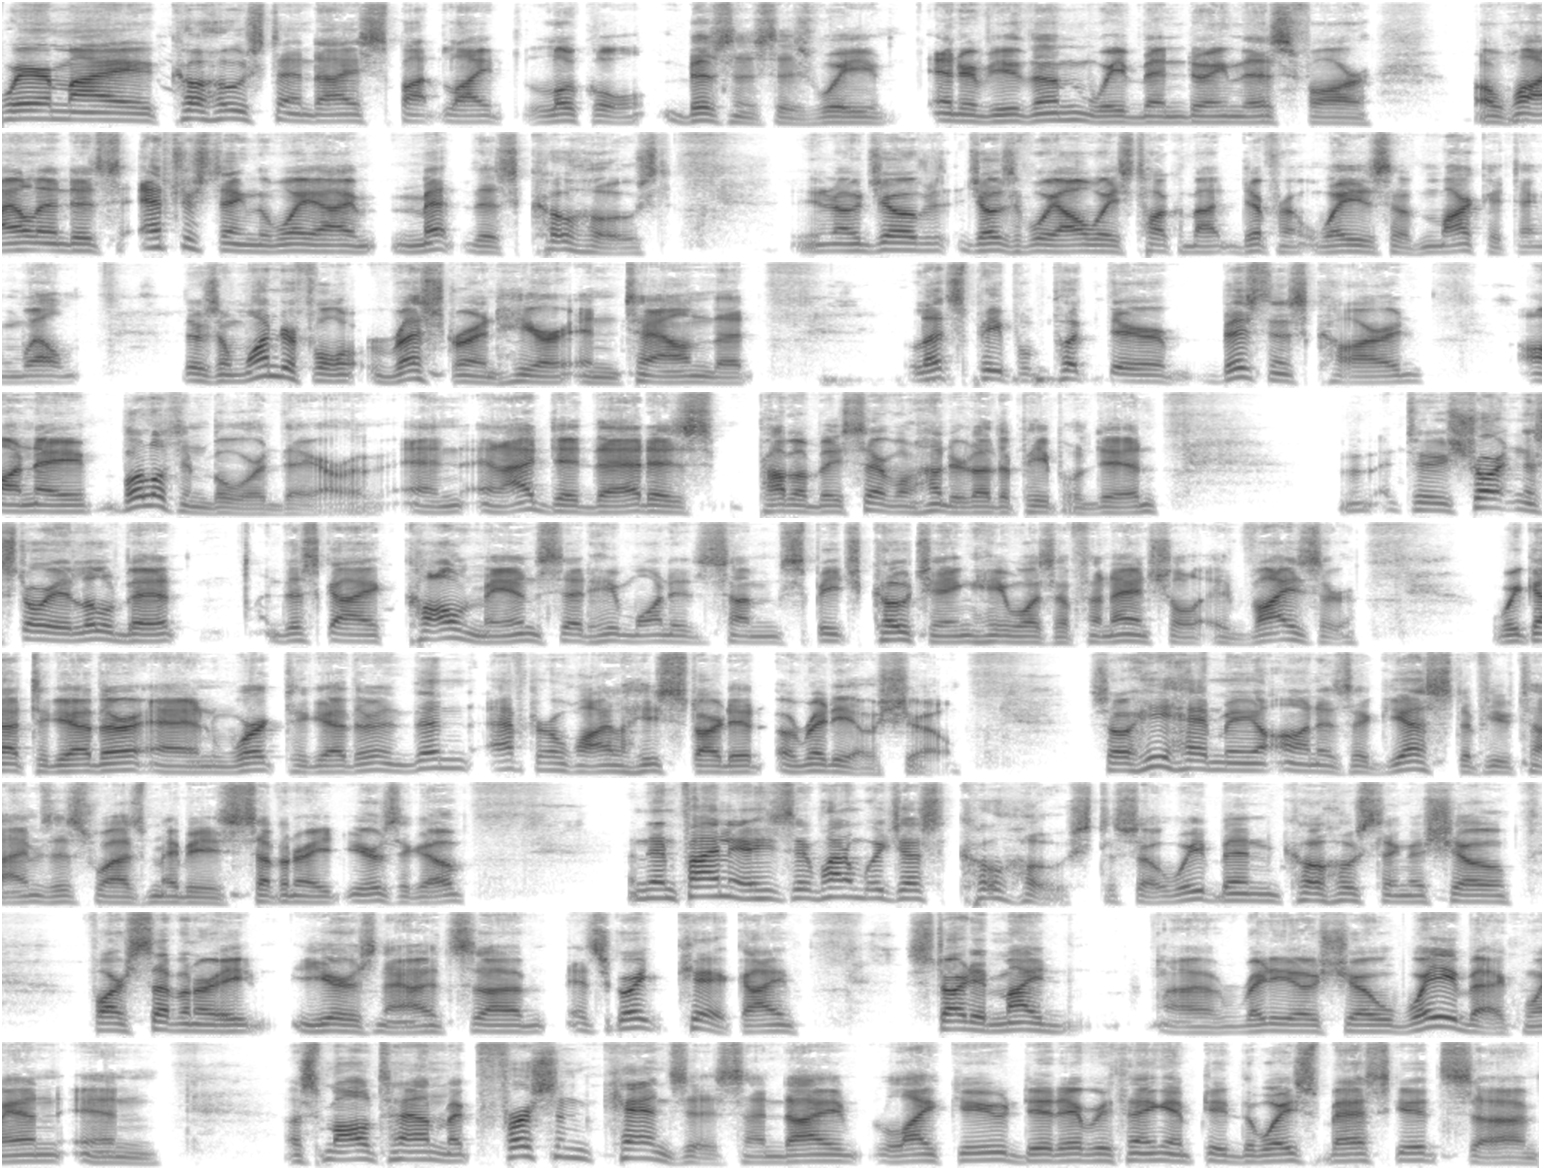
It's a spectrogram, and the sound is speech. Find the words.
where my co host and I spotlight local businesses. We interview them. We've been doing this for a while, and it's interesting the way I met this co host. You know, Joe, Joseph, we always talk about different ways of marketing. Well, there's a wonderful restaurant here in town that lets people put their business card on a bulletin board there. And, and I did that as probably several hundred other people did to shorten the story a little bit, this guy called me and said he wanted some speech coaching. He was a financial advisor. We got together and worked together. And then after a while, he started a radio show. So he had me on as a guest a few times. This was maybe seven or eight years ago. And then finally, he said, Why don't we just co host? So we've been co hosting a show for seven or eight years now. It's, uh, it's a great kick. I started my uh, radio show way back when in a small town, McPherson, Kansas. And I, like you, did everything, emptied the waste baskets. Uh,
